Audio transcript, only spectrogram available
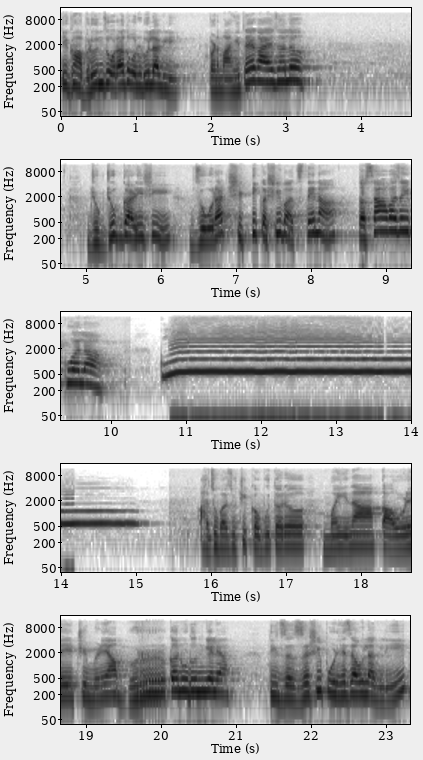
ती घाबरून जोरात ओरडू लागली पण माहीत आहे काय झालं? झुकझुक गाडीशी जोरात शिट्टी कशी वाजते ना तसा आवाज ऐकू आला. आजूबाजूची कबुतर मैना कावळे चिमण्या भुर्रकन उडून गेल्या. ती जसजशी पुढे जाऊ लागली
